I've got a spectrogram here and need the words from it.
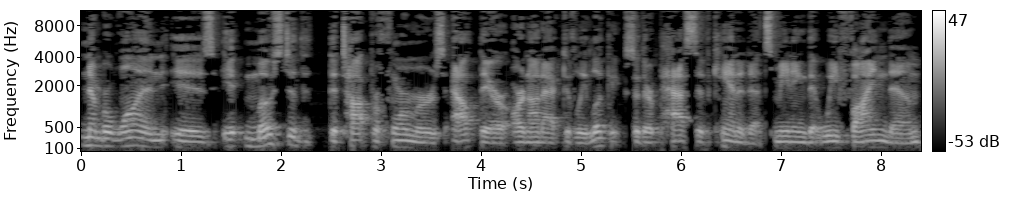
number one is it, most of the top performers out there are not actively looking. So they're passive candidates, meaning that we find them,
